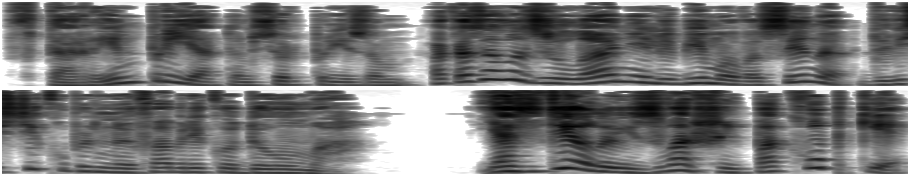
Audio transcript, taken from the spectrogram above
Вторым приятным сюрпризом оказалось желание любимого сына довести купленную фабрику до ума. «Я сделаю из вашей покупки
